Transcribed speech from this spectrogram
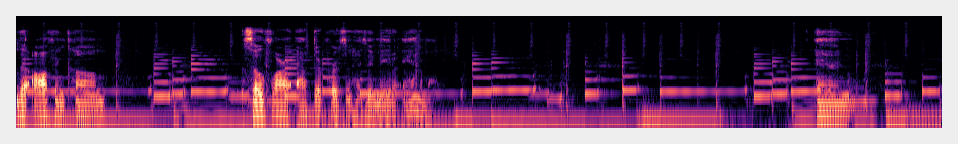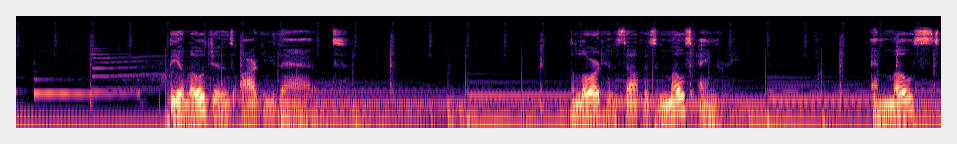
that often come so far after a person has been made an animal. And theologians argue that the Lord Himself is most angry and most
